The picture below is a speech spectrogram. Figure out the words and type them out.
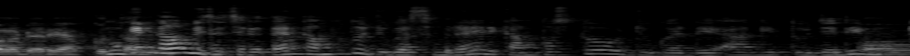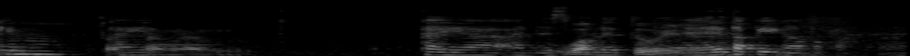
Kalau dari aku mungkin kamu bisa ceritain kamu tuh juga sebenarnya di kampus tuh juga DA gitu. Jadi Oh, mungkin kayak tantangan kayak ada split Waktu, ya. eh, tapi nggak apa-apa. Nah,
